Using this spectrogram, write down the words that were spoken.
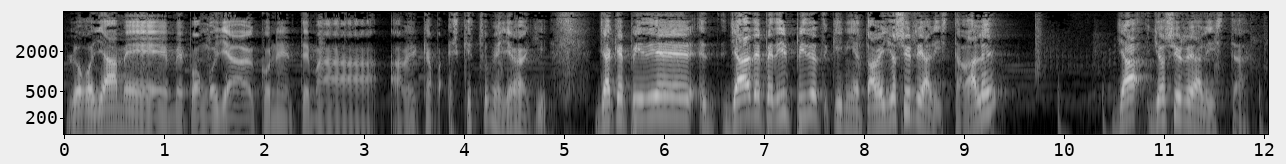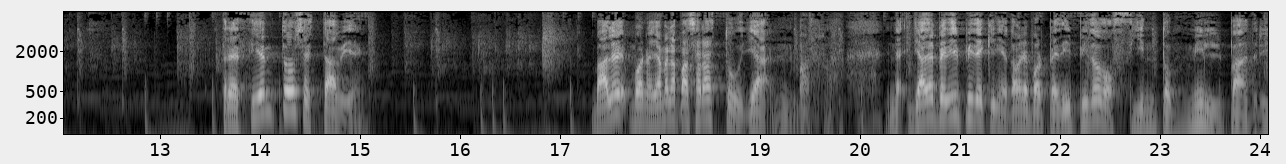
Luego ya me, me pongo ya con el tema a ver Es que esto me llega aquí. Ya que pide... Ya de pedir pide 500. A ver, yo soy realista, ¿vale? Ya, yo soy realista. 300 está bien. ¿Vale? Bueno, ya me la pasarás tú, ya. Ya de pedir pide 500. Hombre, por pedir pido 200.000, Patri.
